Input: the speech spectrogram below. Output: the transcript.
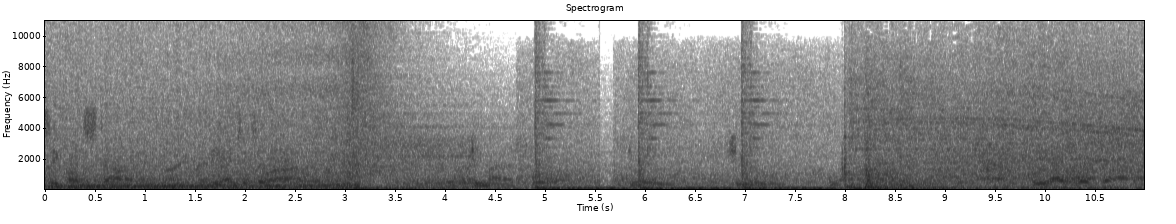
sequence start. The engines are on. T-minus four, three, two, one. We have liftoff.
